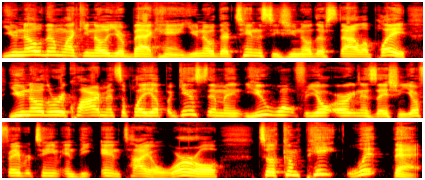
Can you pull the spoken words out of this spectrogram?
You know them like you know your backhand. You know their tendencies. You know their style of play. You know the requirements to play up against them, and you want for your organization, your favorite team in the entire world to compete with that.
